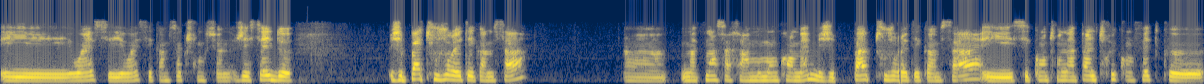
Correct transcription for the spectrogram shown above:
et ouais, c'est ouais, comme ça que je fonctionne. J'essaye de. J'ai pas toujours été comme ça. Euh, maintenant, ça fait un moment quand même, mais j'ai pas toujours été comme ça. Et c'est quand on n'a pas le truc, en fait, que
